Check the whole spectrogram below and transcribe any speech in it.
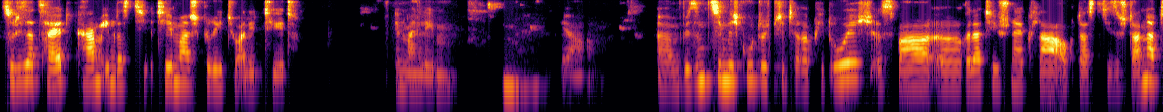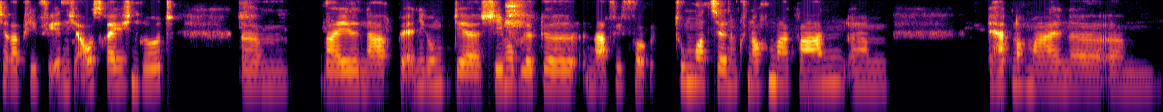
zu dieser Zeit kam eben das Thema Spiritualität in mein Leben. Mhm. Ja. Ähm, wir sind ziemlich gut durch die Therapie durch. Es war äh, relativ schnell klar auch, dass diese Standardtherapie für ihn nicht ausreichen wird, ähm, weil nach Beendigung der Chemoblöcke nach wie vor Tumorzellen im Knochenmark waren. Ähm, er hat nochmal ähm,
